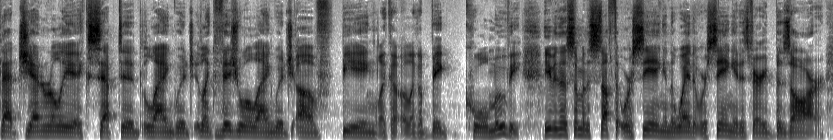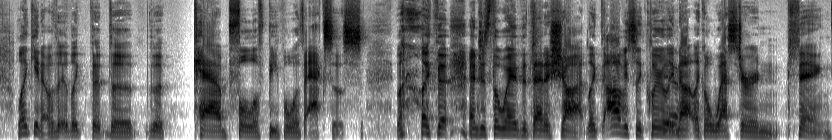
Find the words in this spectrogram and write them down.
that generally accepted language, like visual language of being like a like a big cool movie. Even though some of the stuff that we're seeing and the way that we're seeing it is very bizarre. Like, you know, the, like the the the cab full of people with axes. like the and just the way that that is shot. Like obviously clearly Yeah. not like a western thing.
